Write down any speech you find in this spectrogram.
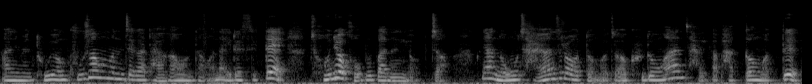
아니면 도형 구성 문제가 다가온다거나 이랬을 때 전혀 거부 반응이 없죠. 그냥 너무 자연스러웠던 거죠. 그동안 자기가 봤던 것들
